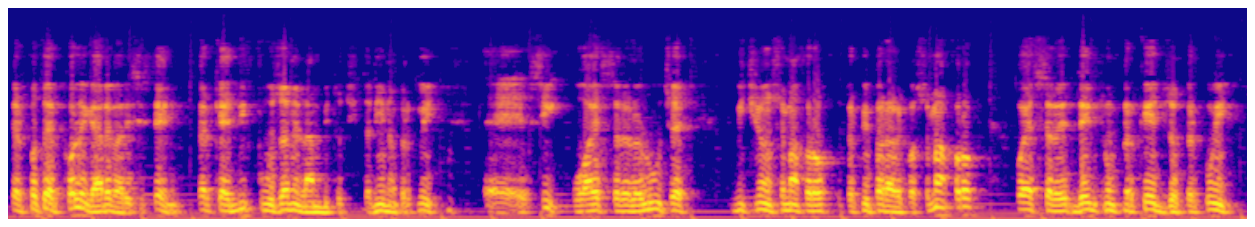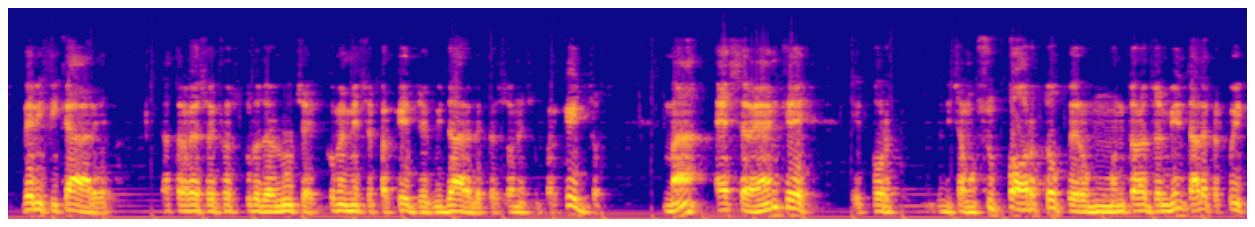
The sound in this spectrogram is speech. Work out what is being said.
per poter collegare vari sistemi, perché è diffusa nell'ambito cittadino, per cui eh, sì, può essere la luce vicino a un semaforo per cui parare col semaforo, può essere dentro un parcheggio per cui verificare attraverso l'infrastruttura della luce come è messo il parcheggio e guidare le persone sul parcheggio, ma essere anche il por- diciamo, supporto per un monitoraggio ambientale per cui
